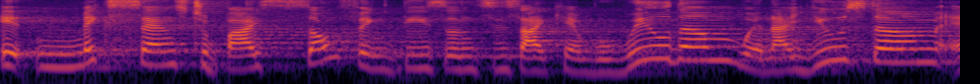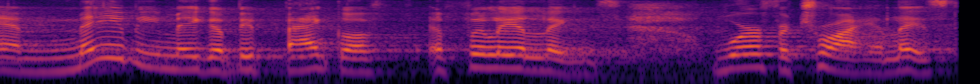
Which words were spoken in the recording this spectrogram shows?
It makes sense to buy something decent since I can review them when I use them and maybe make a bit back of affiliate links. Worth a try at least.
